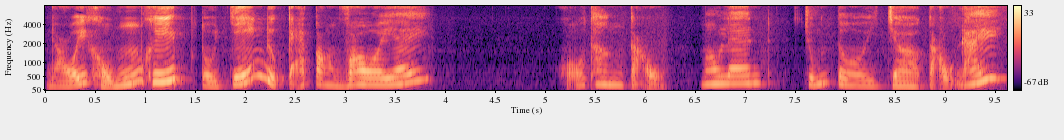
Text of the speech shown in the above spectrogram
Đói khủng khiếp, tôi chén được cả con voi ấy khổ thân cậu mau lên, chúng tôi chờ cậu đấy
